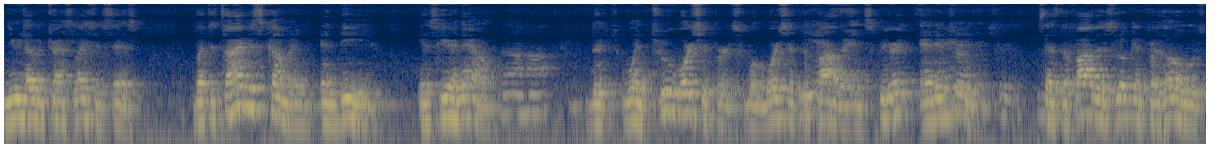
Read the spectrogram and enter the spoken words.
New Living Translation says, But the time is coming, indeed, is here now, Uh-huh. that when true worshipers will worship the Yes. Father in spirit and in truth. truth. says the Father is looking for those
